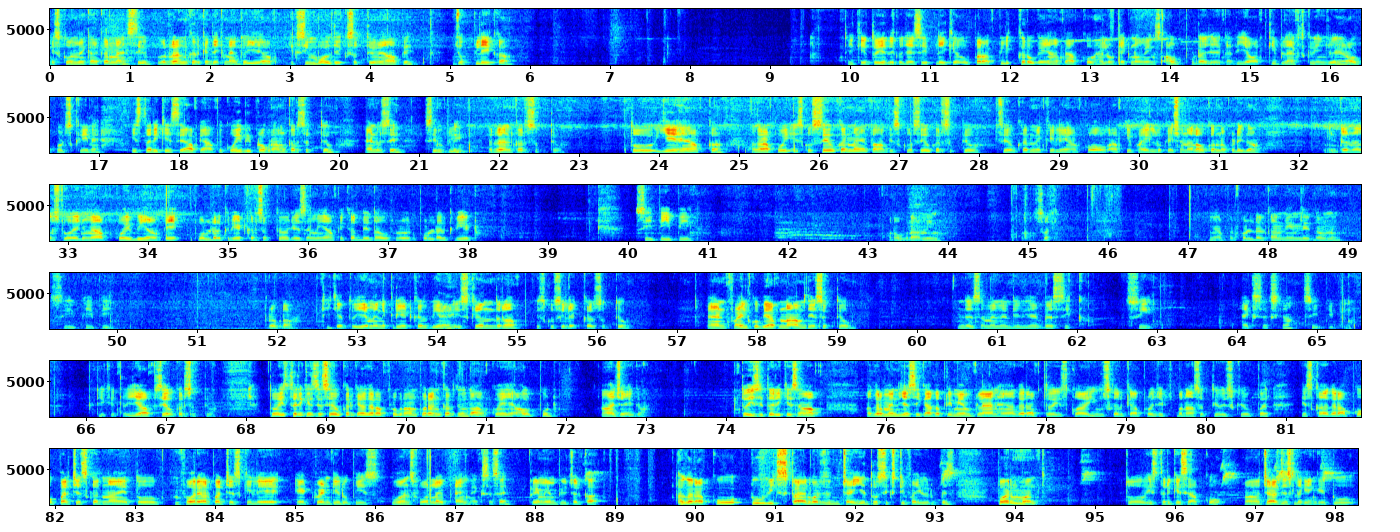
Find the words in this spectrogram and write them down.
इसको हमें क्या करना है, सिर्फ़ रन करके देखना है। तो ये आप एक सिंबल देख सकते हो यहाँ पे, जो प्ले का ठीक है तो ये देखो, जैसे ही प्ले के ऊपर आप क्लिक करोगे, यहाँ पे आपको हेलो टेक्नोविंग्स आउटपुट आ जाएगा। तो ये आपकी ब्लैक स्क्रीन जो है आउटपुट स्क्रीन है। इस तरीके से आप यहाँ पे कोई भी प्रोग्राम कर सकते हो एंड उसे सिंपली रन कर सकते हो। तो ये है आपका, अगर आपको इसको सेव करना है तो आप इसको सेव कर सकते हो। सेव करने के लिए आपको आपकी फ़ाइल लोकेशन अलाउ करना पड़ेगा। इंटरनल स्टोरेज में आप कोई भी यहाँ पे एक फोल्डर क्रिएट कर सकते हो, जैसे मैं यहाँ पे कर देता हूँ folder create C P P programming sorry यहाँ पे फोल्डर का नेम देता हूँ मैं. सी पी पी प्रोग्राम ठीक है तो ये मैंने क्रिएट कर दिया है. इसके अंदर आप इसको सिलेक्ट कर सकते हो. एंड फ़ाइल को भी आप नाम दे सकते हो. जैसे मैंने दे दिया है बेसिक सी एक्स एक्स या सी पी पी ठीक है तो ये आप सेव कर सकते हो. तो इस तरीके से सेव करके अगर आप प्रोग्राम को रन करते हो तो आपको ये आउटपुट आ जाएगा। तो इसी तरीके से आप, अगर मैंने जैसे कहा था प्रीमियम प्लान है अगर, आप तो इसको यूज़ करके आप प्रोजेक्ट बना सकते हो इसके ऊपर। इसका अगर आपको परचेस करना है तो फॉर एवर परचेस के लिए eight twenty rupees once for lifetime access है प्रीमियम फ्यूचर का। अगर आपको टू वीक्स ट्रायल वर्जन चाहिए तो sixty five rupees per month तो इस तरीके से आपको चार्जेस लगेंगे। टू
